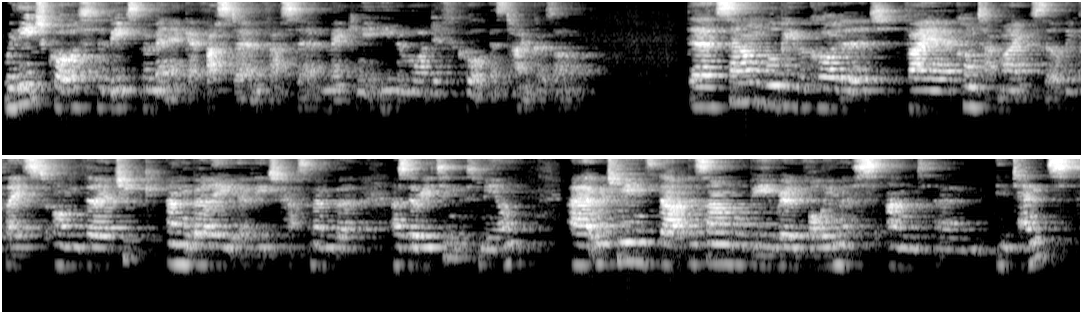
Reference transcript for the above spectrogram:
With each course, the beats per minute get faster and faster, making it even more difficult as time goes on. The sound will be recorded via contact mics that will be placed on the cheek and the belly of each cast member as they're eating this meal, uh, which means that the sound will be really voluminous and um, intense,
